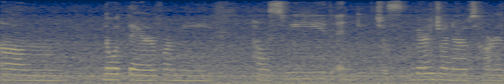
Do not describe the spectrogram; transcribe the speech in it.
um, note there for me. How sweet and just very generous heart.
